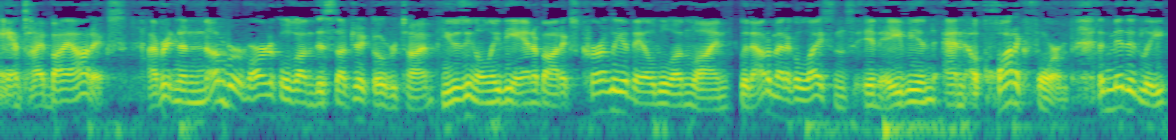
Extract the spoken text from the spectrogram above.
antibiotics. I've written a number of articles on this subject over time using only the antibiotics currently available online without a medical license in avian and aquatic form. Admittedly,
